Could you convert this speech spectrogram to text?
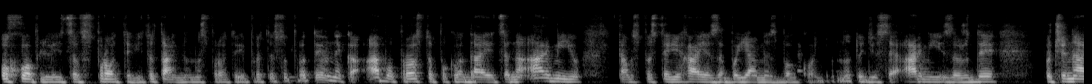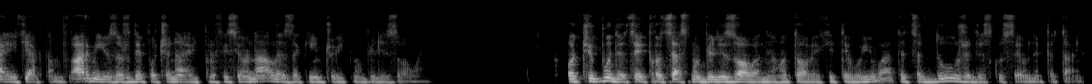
охоплюється в спротиві, тотальному спротиві проти супротивника, або просто покладається на армію, там спостерігає за боями з балконів. Ну тоді все армії завжди починають, як там в армію завжди починають професіонали, закінчують мобілізовані. От чи буде цей процес мобілізованих, готових іти воювати, це дуже дискусивне питання.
